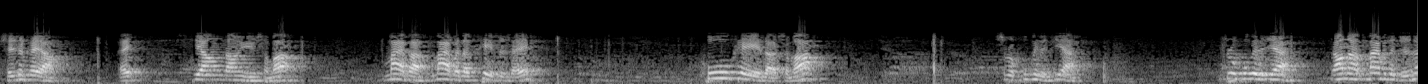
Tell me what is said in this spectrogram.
谁是 k 呀？哎，相当于什么？map map 的 k 是谁 cook 的什么？是不是 cook 的键？是不是 cook 的键？然后呢，map 的值呢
